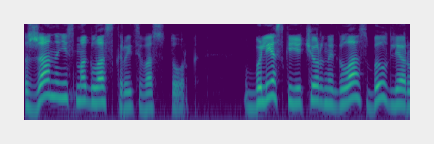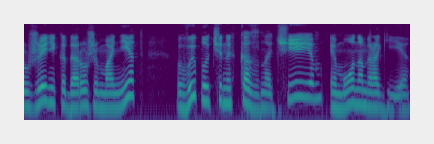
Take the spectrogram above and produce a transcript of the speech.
Жанна не смогла скрыть восторг. Блеск ее черных глаз был для оружейника дороже монет, выплаченных казначеем Эмоном Рагье.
